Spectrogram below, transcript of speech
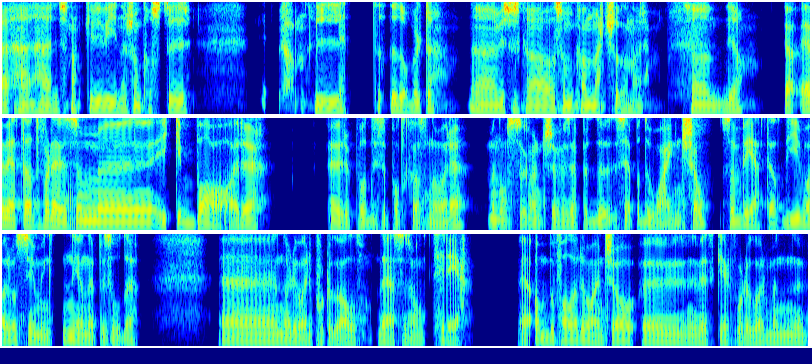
Her, her, her, snakker vi viner som koster ja, lett det dobbelte, eh, hvis du skal, som kan matche den her. Så ja. Ja, jeg vet at for dere som uh, ikke bare hører på disse podkastene våre, men også kanskje for eksempel, se på The Wine Show, så vet jeg at de var hos Symington i en episode eh, når de var i Portugal. Det er sesong tre. Jeg anbefaler The Wine Show. Eh, jeg vet ikke helt hvor det går, men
